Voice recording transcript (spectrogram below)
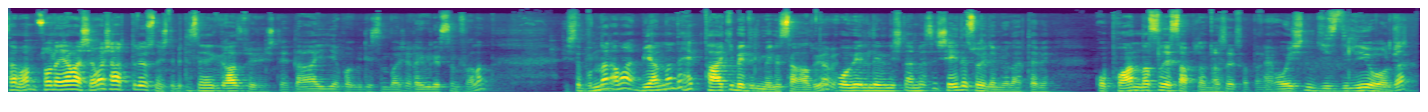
Tamam sonra yavaş yavaş arttırıyorsun işte. Bir de seni gaz veriyor işte. Daha iyi yapabilirsin, başarabilirsin falan. İşte bunlar ama bir yandan da hep takip edilmeni sağlıyor. Tabii. O verilerin işlenmesi şeyi de söylemiyorlar tabii. O puan nasıl hesaplanıyor? Nasıl hesaplanıyor? Yani o işin gizliliği orada.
